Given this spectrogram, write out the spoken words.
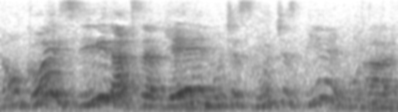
No, good. See, that's a bien. Muchas, muchas bien. Uh,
